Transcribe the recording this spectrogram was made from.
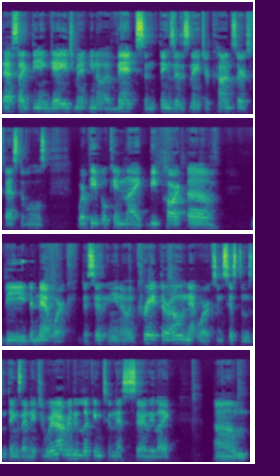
that's like the engagement, you know, events and things of this nature, concerts, festivals, where people can like be part of the the network, the you know, and create their own networks and systems and things of that nature. We're not really looking to necessarily like, um,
